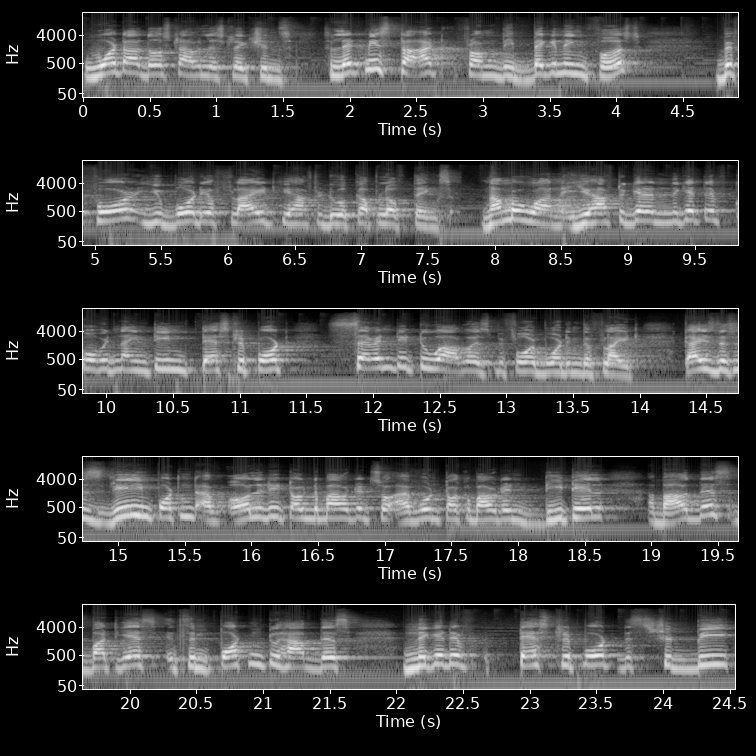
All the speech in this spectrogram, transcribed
What are those travel restrictions? So let me start from the beginning first. Before you board your flight, you have to do a couple of things. Number one, you have to get a negative COVID-19 test report 72 hours before boarding the flight. Guys, this is really important. I've already talked about it, so I won't talk about in detail about this. But yes, it's important to have this negative test report. This should be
